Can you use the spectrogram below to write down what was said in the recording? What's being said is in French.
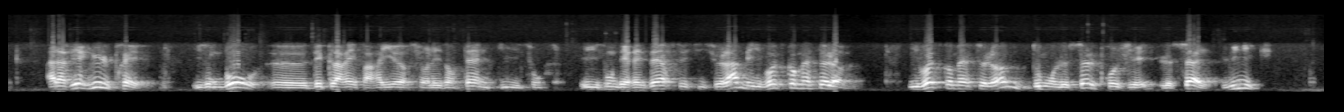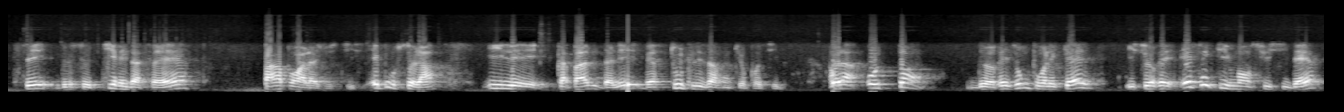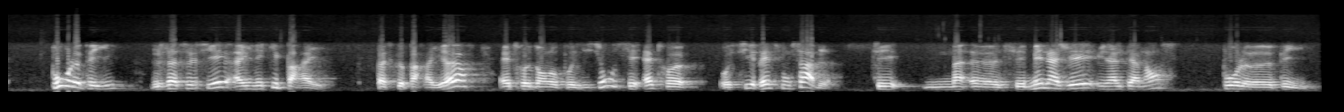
à la virgule près ils ont beau euh, déclarer par ailleurs sur les antennes qu'ils sont, ils ont des réserves, ceci, cela, mais ils votent comme un seul homme. Ils votent comme un seul homme dont le seul projet, le seul, l'unique, c'est de se tirer d'affaire par rapport à la justice. Et pour cela, il est capable d'aller vers toutes les aventures possibles. Voilà autant de raisons pour lesquelles il serait effectivement suicidaire pour le pays de s'associer à une équipe pareille. Parce que par ailleurs, être dans l'opposition, c'est être aussi responsable. C'est euh, ménager une alternance pour le pays.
